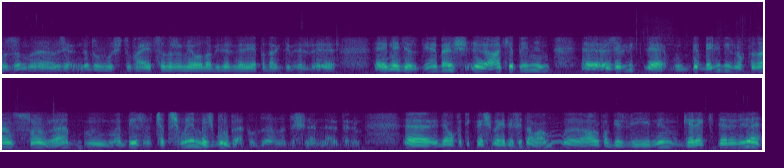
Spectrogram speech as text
uzun e, üzerinde durmuştum. Hayat sınırı ne olabilir, nereye kadar gidebilir, e, e, nedir diye. Ben e, AKP'nin e, özellikle belli bir noktadan sonra bir çatışmaya mecbur bırakıldığını düşünenlerdenim. E, demokratikleşme hedefi tamam e, Avrupa Birliği'nin gereklerine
